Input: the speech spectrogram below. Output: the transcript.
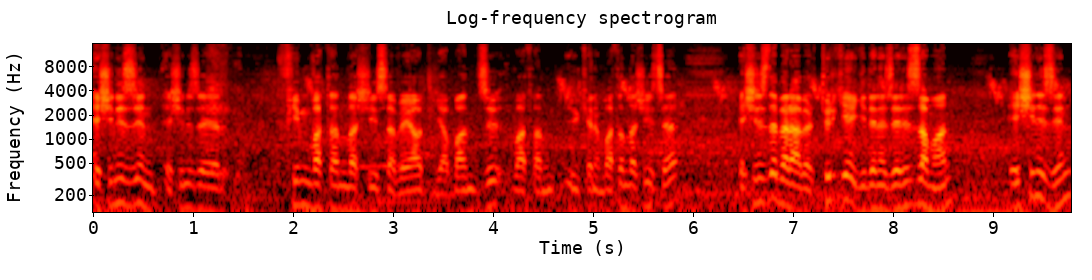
eşinizin eşiniz eğer film vatandaşıysa veya yabancı vatan ülkenin vatandaşıysa eşinizle beraber Türkiye'ye gideceğiniz zaman eşinizin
